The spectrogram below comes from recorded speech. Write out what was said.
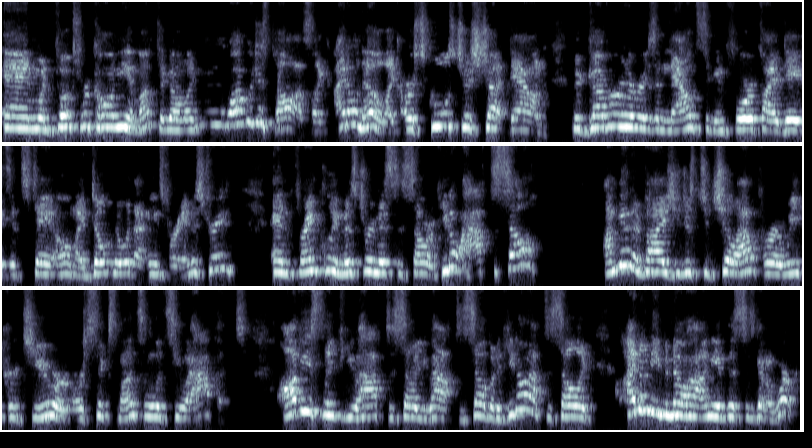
And when folks were calling me a month ago, I'm like, mm, why don't we just pause? Like, I don't know. Like, our schools just shut down. The governor is announcing in four or five days that stay home. I don't know what that means for industry. And frankly, Mr. and Mrs. Seller, if you don't have to sell, I'm going to advise you just to chill out for a week or two or, or six months and let's see what happens obviously if you have to sell you have to sell but if you don't have to sell like i don't even know how any of this is going to work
